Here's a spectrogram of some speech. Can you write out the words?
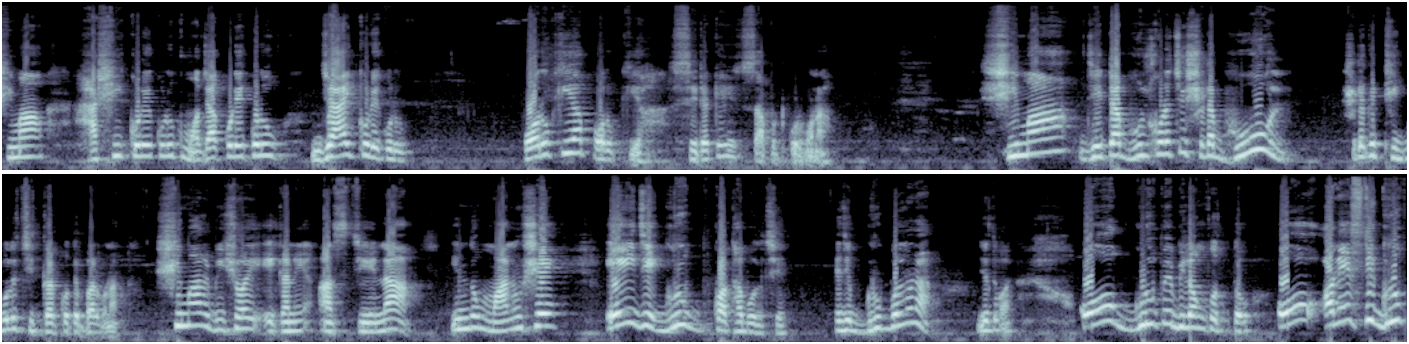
সীমা হাসি করে করুক, মজা করে করুক, যাই করে করুক, পরকিয়া পরকিয়া, সেটাকে সাপোর্ট করব না। সীমা যেটা ভুল করেছে সেটা ভুল, সেটাকে ঠিক বলে চিৎকার করতে পারব না। সীমার বিষয় এখানে আসছে না। কিন্তু মানুষে এই যে গ্রুপ কথা বলছে, এই যে গ্রুপ বলল না, যে তোমার, ও গ্রুপে বিলং করতো, ও অনেস্টি গ্রুপ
